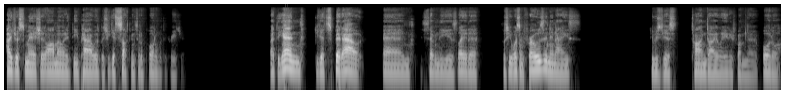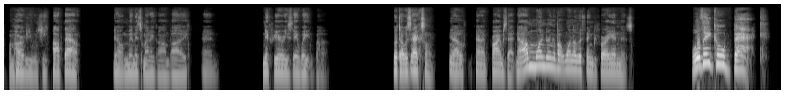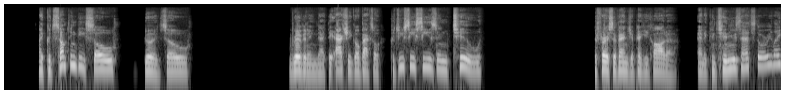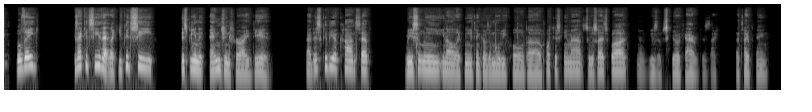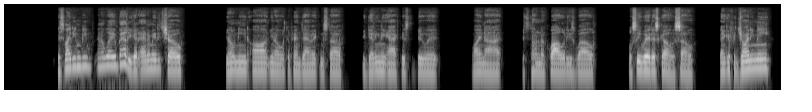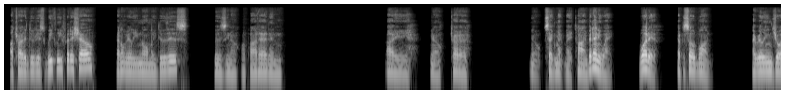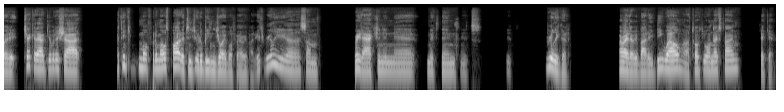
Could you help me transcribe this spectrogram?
Hydra smash Smasher armor and it depowers, but she gets sucked into the portal with the creature. At the end, she gets spit out, and 70 years later, so she wasn't frozen in ice. She was just time dilated from the portal from her view when she popped out. You know, minutes might have gone by, and Nick Fury's there waiting for her. Thought that was excellent. You know, kind of primes that. Now I'm wondering about one other thing before I end this. Will they go back? Like, could something be so good, so riveting that they actually go back? So, could you see season two the first Avenger, Peggy Carter, and it continues that story? Like, will they? Because I could see that. Like, you could see this being an engine for ideas. Now, this could be a concept. Recently, you know, like when you think of the movie called uh, what just came out, Suicide Squad. You know, use obscure characters like that type of thing. This might even be in a way better. You got animated show. You don't need on, you know, with the pandemic and stuff. You're getting the actors to do it. Why not? It's done the qualities well. We'll see where this goes. So thank you for joining me. I'll try to do this weekly for the show. I don't really normally do this because, you know, I'm a pothead and I, you know, try to, you know, segment my time. But anyway, what if episode one? I really enjoyed it. Check it out. Give it a shot. I think for the most part, it's it'll be enjoyable for everybody. It's really uh, some great action in there mixed in. It's it's really good. All right, everybody, be well. I'll talk to you all next time. Take care.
